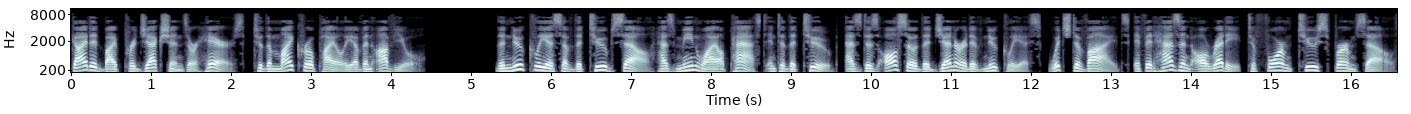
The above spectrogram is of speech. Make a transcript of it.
guided by projections or hairs, to the micropyle of an ovule. The nucleus of the tube cell has meanwhile passed into the tube, as does also the generative nucleus, which divides if it hasn't already to form two sperm cells.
